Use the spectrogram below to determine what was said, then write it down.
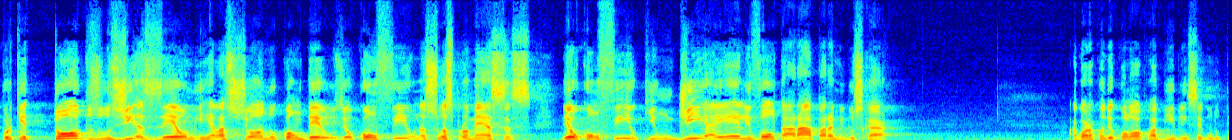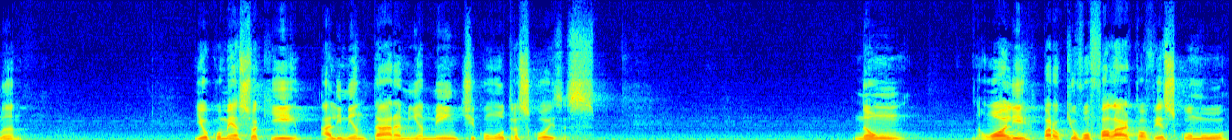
porque todos os dias eu me relaciono com Deus. Eu confio nas suas promessas. Eu confio que um dia ele voltará para me buscar. Agora, quando eu coloco a Bíblia em segundo plano, e eu começo aqui a alimentar a minha mente com outras coisas, não, não olhe para o que eu vou falar, talvez como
